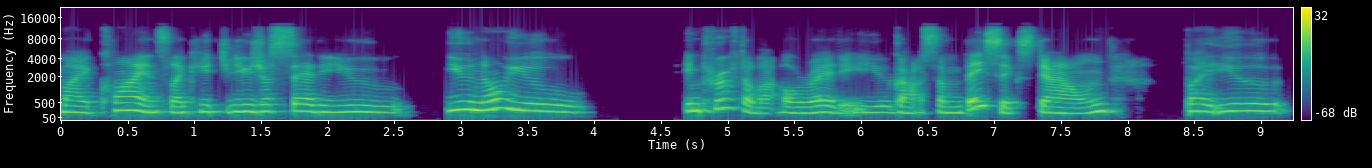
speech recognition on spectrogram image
my clients like you, you just said you you know you improved a lot already. You got some basics down but you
